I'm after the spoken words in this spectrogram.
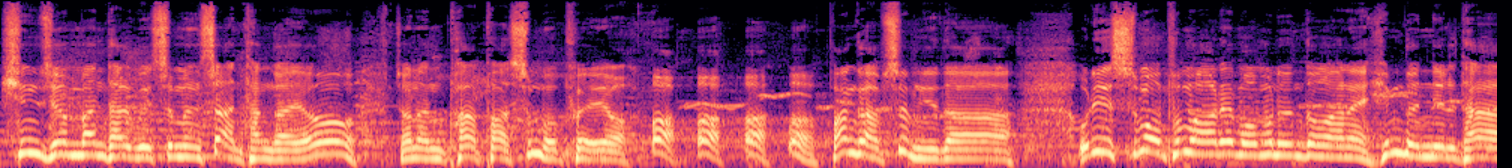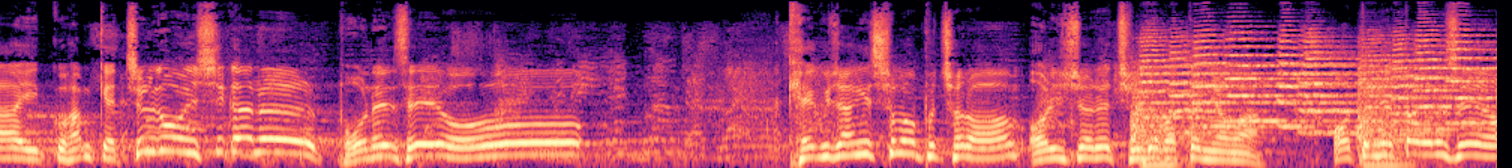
흰 수염만 달고 있으면 산타인가요? 저는 파파. 허허허허. 반갑습니다. 우리 스머프 마을에 머무는 동안에 힘든 일 다 잊고 함께 즐거운 시간을 보내세요. 개구장이 스머프처럼 어린 시절에 즐겨봤던 영화 어떤 게 떠오르세요?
